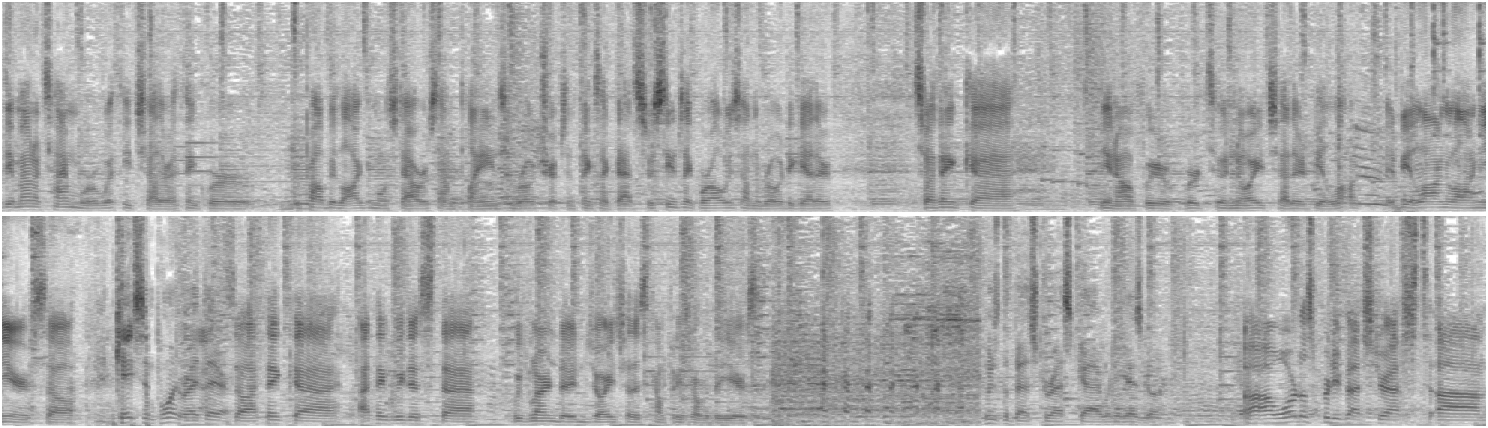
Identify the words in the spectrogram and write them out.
The amount of time we're with each other, I think we're we probably log the most hours on planes and road trips and things like that. So it seems like we're always on the road together. So I think. Uh, you know, if we were, were to annoy each other, it'd be a long, it'd be a long, long year. So, Case in point, right there. so I think, uh, I think we just, uh, we've learned to enjoy each other's companies over the years. Who's the best dressed guy when you guys go? Uh, Wardle's pretty best dressed. Um,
